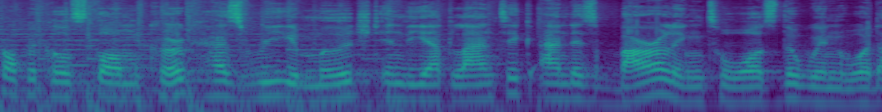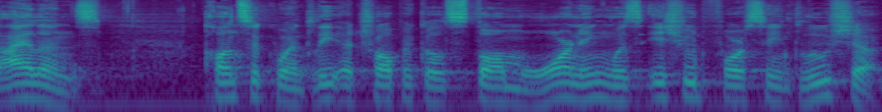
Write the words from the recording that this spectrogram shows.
Tropical storm Kirk has re-emerged in the Atlantic and is barreling towards the Windward Islands. Consequently, a tropical storm warning was issued for St. Lucia.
